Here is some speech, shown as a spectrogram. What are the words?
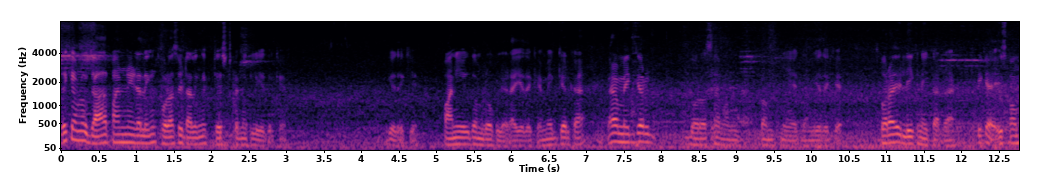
देखिए हम लोग ज़्यादा पानी नहीं डालेंगे, थोड़ा सा डालेंगे टेस्ट करने के लिए, देखिए। ये देखिए, पानी एकदम रोक ले रहा है, ये देखिए। मेक गेयर का है। मेरा मेक गेयर भरोसा है कंपनी है एकदम, ये देखिए। थोड़ा भी लीक नहीं कर रहा है। ठीक है, इसको हम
